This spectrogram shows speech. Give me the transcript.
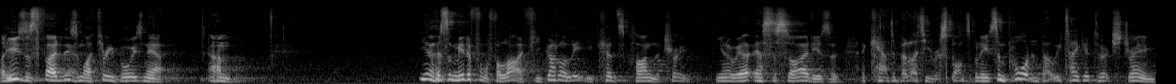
I use this photo, these are my three boys now. Um, you know, there's a metaphor for life. You've got to let your kids climb the tree. You know, our, our society is accountability, responsibility. It's important, but we take it to extreme.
